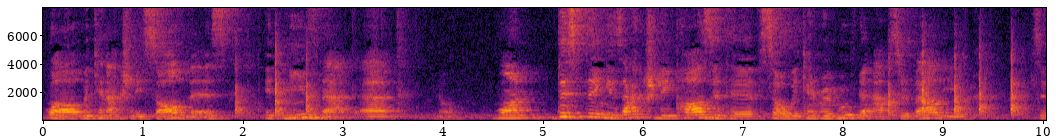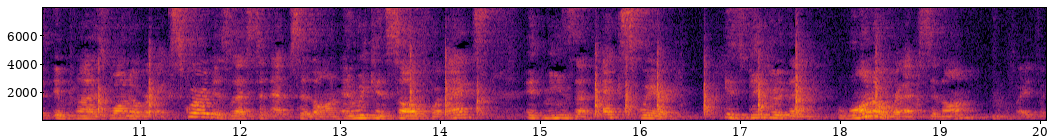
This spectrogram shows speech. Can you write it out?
well, we can actually solve this. It means that uh, one, this thing is actually positive, so we can remove the absolute value. So it implies 1 over x squared is less than epsilon, and we can solve for x. It means that x squared is bigger than 1 over epsilon, right, by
